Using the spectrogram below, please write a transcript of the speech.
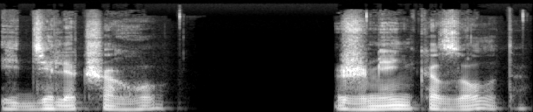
і дзеля чаго жменька золата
